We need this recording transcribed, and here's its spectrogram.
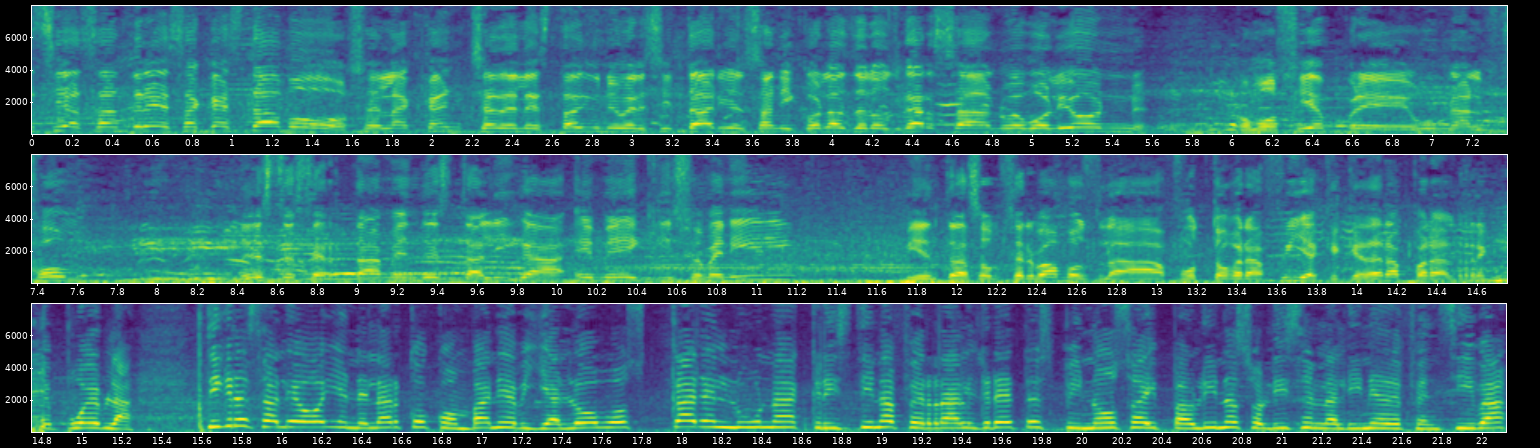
Andrés, acá estamos en la cancha del Estadio Universitario en San Nicolás de los Garza, Nuevo León. Como siempre, un alfón de este certamen, de esta Liga MX femenil mientras observamos la fotografía que quedará para el de Puebla. Tigre sale hoy en el arco con Vania Villalobos, Karen Luna, Cristina Ferral, Greta Espinosa y Paulina Solís en la línea defensiva,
